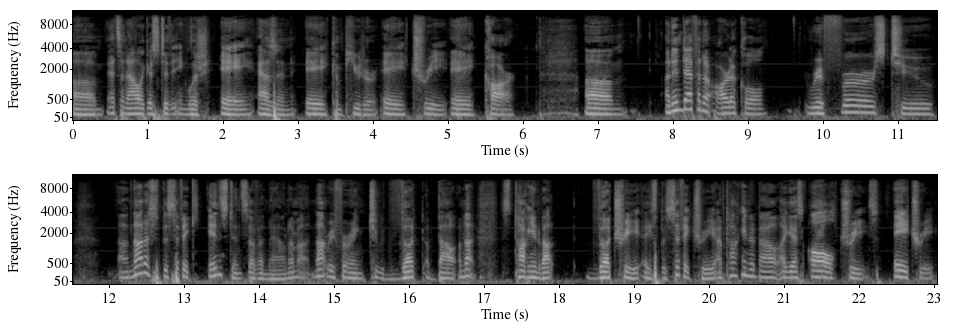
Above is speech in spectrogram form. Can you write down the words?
Um, it's analogous to the English a, as in a computer, a tree, a car. Um, an indefinite article refers to uh, not a specific instance of a noun. I'm not, not referring to the about. I'm not talking about the tree, a specific tree. I'm talking about, I guess, all trees, a tree.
